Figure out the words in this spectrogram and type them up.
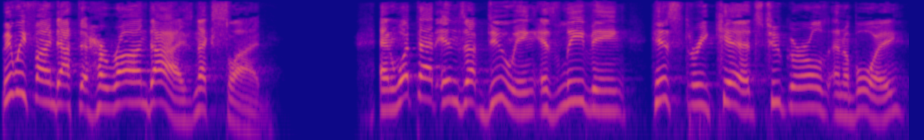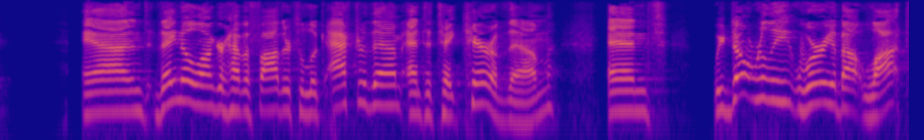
Then we find out that Haran dies. Next slide. And what that ends up doing is leaving his three kids, two girls and a boy, and they no longer have a father to look after them and to take care of them. And we don't really worry about Lot.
